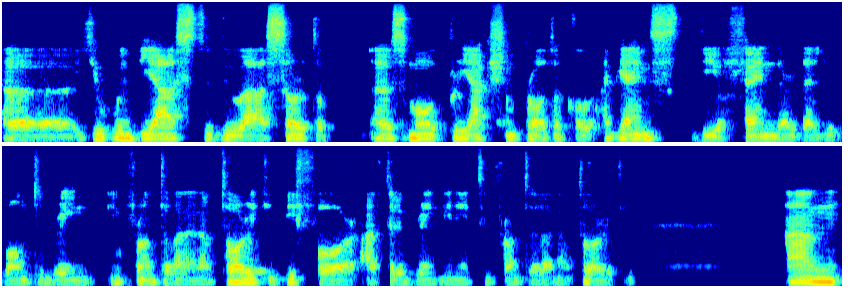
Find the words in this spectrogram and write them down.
uh, you will be asked to do a sort of a small pre-action protocol against the offender that you want to bring in front of an authority before actually bringing it in front of an authority. And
